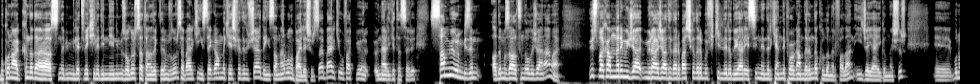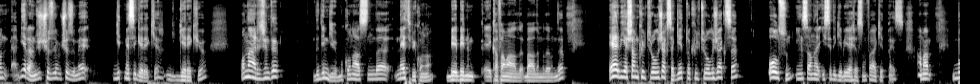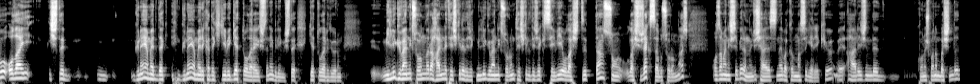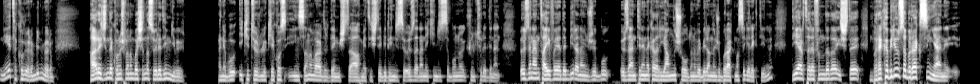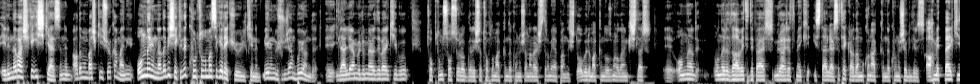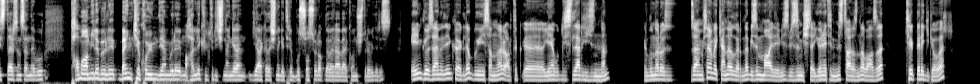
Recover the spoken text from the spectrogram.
Bu konu hakkında da aslında bir milletvekili dinleyenimiz olursa, tanıdıklarımız olursa belki Instagram'da keşfete düşer de insanlar bunu paylaşırsa belki ufak bir önerge tasarı sanmıyorum bizim adımız altında olacağını ama üst makamlara müca- müracaat eder, başkaları bu fikirleri duyar, esinlenir, kendi programlarında kullanır falan iyice yaygınlaşır. Ee, bunun bir an önce çözüm çözüme gitmesi gerekir, gerekiyor. Onun haricinde dediğim gibi bu konu aslında net bir konu. Be- Benim e, kafama bağlamında. Eğer bir yaşam kültürü olacaksa, getto kültürü olacaksa olsun. İnsanlar istediği gibi yaşasın fark etmez. Ama bu olay işte Güney Amerika'daki, Güney Amerika'daki gibi gettolara işte ne bileyim işte gettoları diyorum. Milli güvenlik sorunları haline teşkil edecek, milli güvenlik sorunu teşkil edecek seviyeye ulaştıktan sonra ulaşacaksa bu sorunlar o zaman işte bir an önce çaresine bakılması gerekiyor ve haricinde konuşmanın başında niye takılıyorum bilmiyorum. Haricinde konuşmanın başında söylediğim gibi Hani bu iki türlü kekos insanı vardır demişti Ahmet. İşte birincisi özenen, ikincisi bunu kültür edinen. Özenen tayfaya da bir an önce bu özentinin ne kadar yanlış olduğunu ve bir an önce bırakması gerektiğini. Diğer tarafında da işte bırakabiliyorsa bıraksın yani. Elinde başka iş gelsin. Adamın başka işi yok ama hani onların da bir şekilde kurtulması gerekiyor ülkenin. Benim düşüncem bu yönde. E, ilerleyen bölümlerde belki bu toplum sosyologları işte toplum hakkında konuşan araştırma yapan işte o bölüm hakkında uzman olan kişiler onlar onları davet edip eğer müracaat etmek isterlerse tekrardan bu konu hakkında konuşabiliriz. Ahmet belki istersen sen de bu tamamıyla böyle ben kekoyum diyen böyle mahalle kültürü içinden gelen bir arkadaşına getirip bu sosyologla beraber konuşturabiliriz. Benim gözlemlediğim kadarıyla bu insanlar artık e, yine bu diziler yüzünden e, bunları özenmişler ve kendi aralarında bizim mahallemiz, bizim işte yönetimimiz tarzında bazı triplere giriyorlar.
